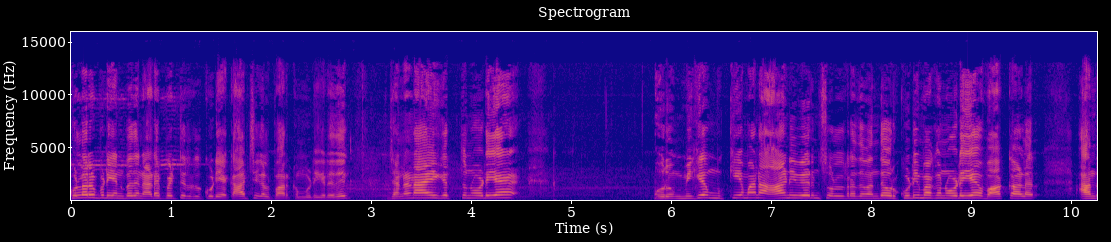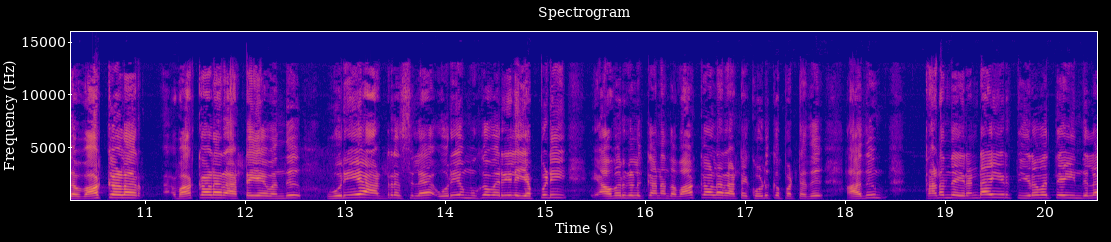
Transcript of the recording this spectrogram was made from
குளறுபடி என்பது நடைபெற்றிருக்கக்கூடிய காட்சிகள் பார்க்க முடிகிறது. ஜனநாயகத்தினுடைய ஒரு மிக முக்கியமான ஆணிவேர்னு சொல்கிறது வந்து ஒரு குடிமகனுடைய வாக்காளர். அந்த வாக்காளர் வாக்காளர் அட்டையை வந்து ஒரே அட்ரஸில் ஒரே முகவரியில் எப்படி அவர்களுக்கான அந்த வாக்காளர் அட்டை கொடுக்கப்பட்டது அதுவும் கடந்த இரண்டாயிரத்தி இருபத்தி ஐந்தில்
